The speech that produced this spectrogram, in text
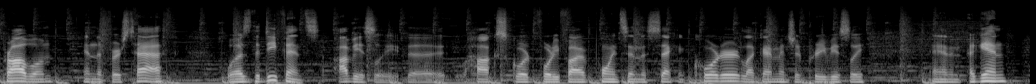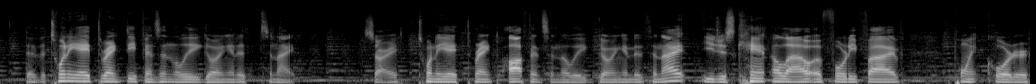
problem in the first half was the defense. Obviously, the Hawks scored 45 points in the second quarter, like I mentioned previously. And again, they're the 28th ranked defense in the league going into tonight. Sorry, 28th ranked offense in the league going into tonight. You just can't allow a 45 point quarter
